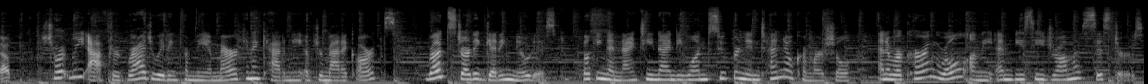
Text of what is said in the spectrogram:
Yep. Shortly after graduating from the American Academy of Dramatic Arts, Rudd started getting noticed, booking a 1991 Super Nintendo commercial and a recurring role on the NBC drama Sisters.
